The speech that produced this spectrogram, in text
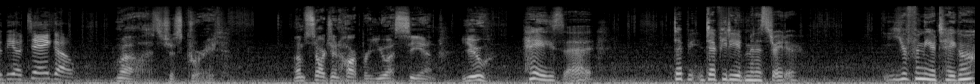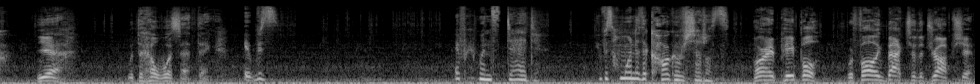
With the Otago. Well, that's just great. I'm Sergeant Harper, USCM. You? Hayes, uh, Depu- Deputy Administrator. You're from the Otago? Yeah. What the hell was that thing? It was. Everyone's dead. It was on one of the cargo shuttles. All right, people. We're falling back to the dropship.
